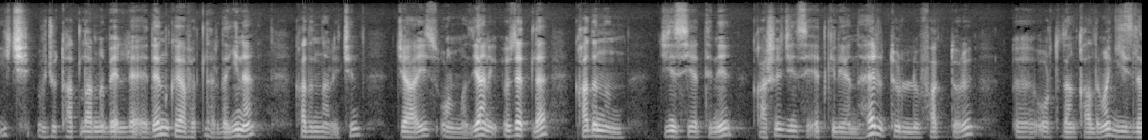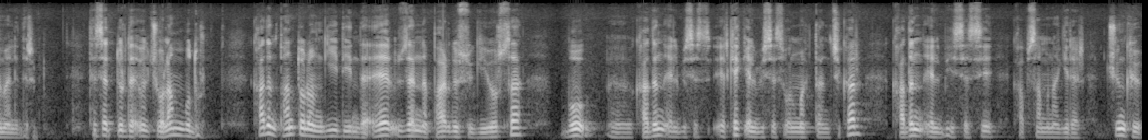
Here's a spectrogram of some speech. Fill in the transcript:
iç vücut hatlarını belli eden kıyafetler de yine kadınlar için caiz olmaz. Yani özetle kadının cinsiyetini karşı cinsi etkileyen her türlü faktörü e, ortadan kaldırma gizlemelidir. Tesettürde ölçü olan budur. Kadın pantolon giydiğinde eğer üzerine pardösü giyiyorsa bu e, kadın elbisesi, erkek elbisesi olmaktan çıkar, kadın elbisesi kapsamına girer. Çünkü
